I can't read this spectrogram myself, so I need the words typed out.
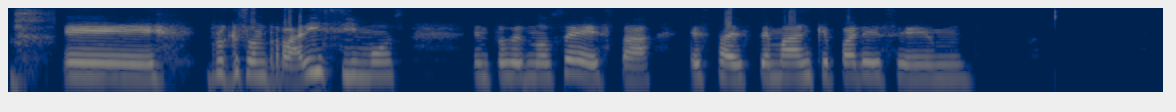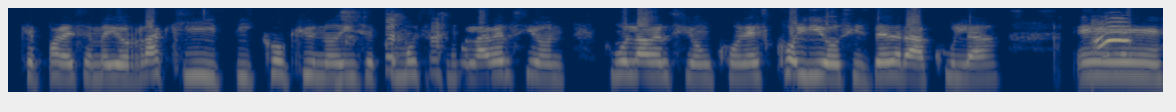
eh, porque son rarísimos. Entonces, no sé, está, está este man que parece que parece medio raquítico, que uno dice como es como la versión, como la versión con escoliosis de Drácula. Eh,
